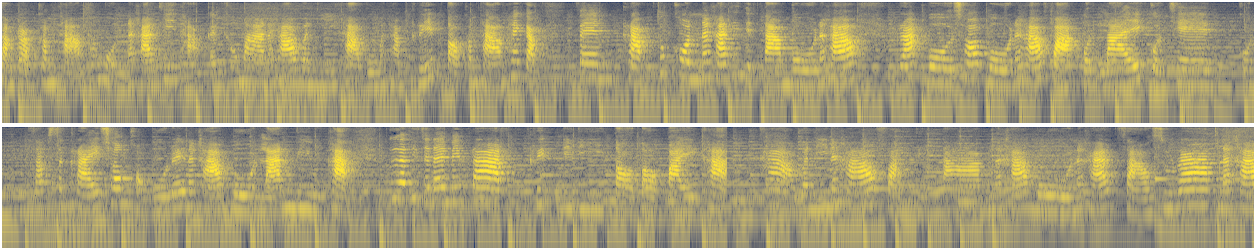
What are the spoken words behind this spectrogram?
สำหรับคำถามทั้งหมดนะคะ ที่ถามกันเข้ามานะคะ วันนี้ค่ะโบมาทำคลิปตอบคำถามให้กับแฟนคลับทุกคนนะคะที่ติดตามโบนะคะ รักโบชอบโบนะคะ ฝากกดไลค์กดแชร์กด Subscribe ช่องของโบด้วยนะคะโบล้านวิวค่ะ เพื่อที่จะได้ไม่พลาดคลิปดีๆ ต่อต่อๆไปค่ะ ค่ะวันนี้นะคะฝากติดตามนะคะโบนะคะ สาวสุราษฎร์นะคะ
